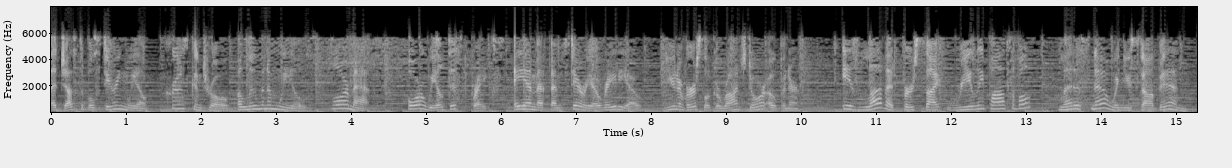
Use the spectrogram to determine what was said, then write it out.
adjustable steering wheel, cruise control, aluminum wheels, floor mats, four-wheel disc brakes, AM FM stereo radio, universal garage door opener. Is love at first sight really possible? Let us know when you stop in.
